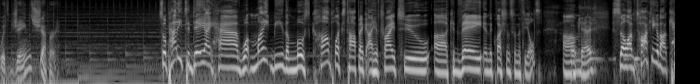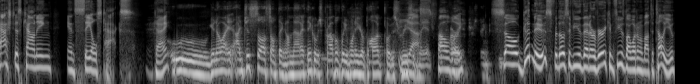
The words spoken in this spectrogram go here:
with James Shepard. So, Patty, today I have what might be the most complex topic I have tried to uh, convey in the questions from the field. Um, okay. So, I'm talking about cash discounting and sales tax. Okay. Ooh, you know, I, I just saw something on that. I think it was probably one of your blog posts recently. Yes, probably. So, good news for those of you that are very confused by what I'm about to tell you.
